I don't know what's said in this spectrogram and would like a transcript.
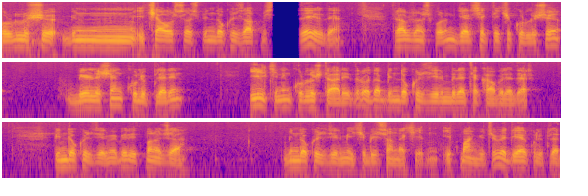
kuruluşu bin- 2 Ağustos 1960 değil de Trabzonspor'un gerçekteki kuruluşu Birleşen Kulüplerin ilkinin kuruluş tarihidir. O da 1921'e tekabül eder. 1921 İtman Ocağı 1922 bir sonraki İtman Gücü ve diğer kulüpler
